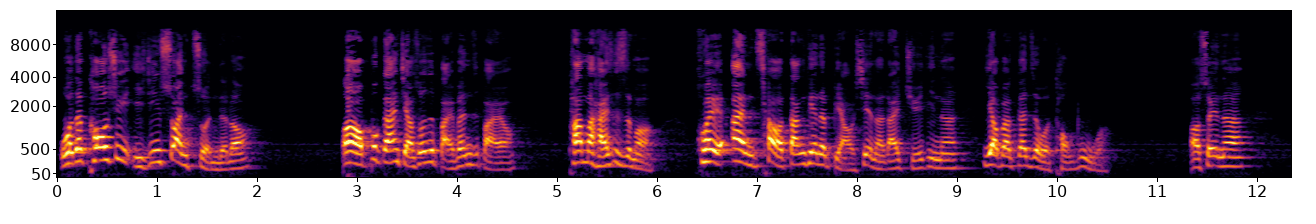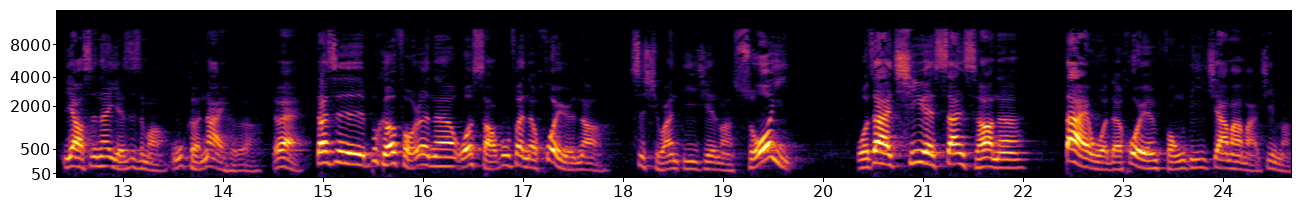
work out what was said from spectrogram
我的扣讯已经算准的喽，哦，不敢讲说是百分之百哦，他们还是什么会按照当天的表现呢来决定呢要不要跟着我同步啊，啊，所以呢，李老师呢也是什么无可奈何啊，对不对？但是不可否认呢，我少部分的会员呢。是喜欢低阶嘛？所以我在七月三十号呢，带我的会员逢低加码买进嘛。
